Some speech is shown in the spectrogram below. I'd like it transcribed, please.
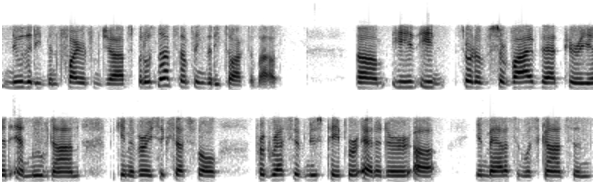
knew that he'd been fired from jobs, but it was not something that he talked about. Um, he he sort of survived that period and moved on became a very successful progressive newspaper editor uh, in Madison, Wisconsin.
